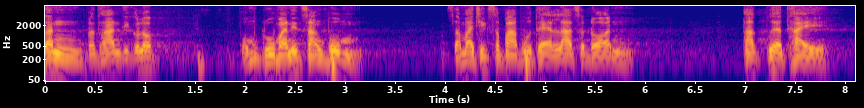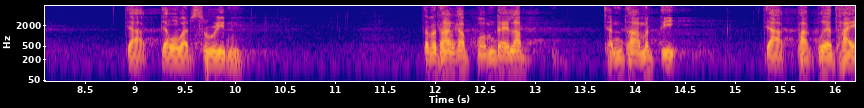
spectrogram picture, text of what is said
ท่านประธานที่เคารพผมครูมานิตสังพุ่ม สมาชิกสภาผู้แทนราษฎรพักเพื่อไทยจากจังหวัดสุรินทร์ท่านประธานครับผมได้รับฉันทามติจากพักเพื่อไทย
